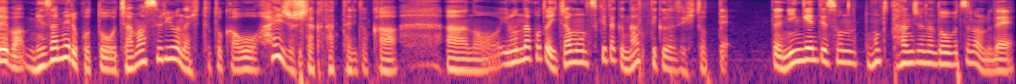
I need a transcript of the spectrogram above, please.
例えば目覚めることを邪魔するような人とかを排除したくなったりとかあのいろんなことをイチャモンつけたくなってくるんですよ人って。だから人間ってそんな本当単純な動物なので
